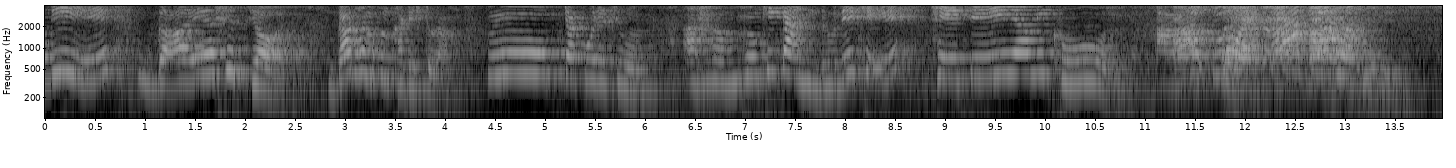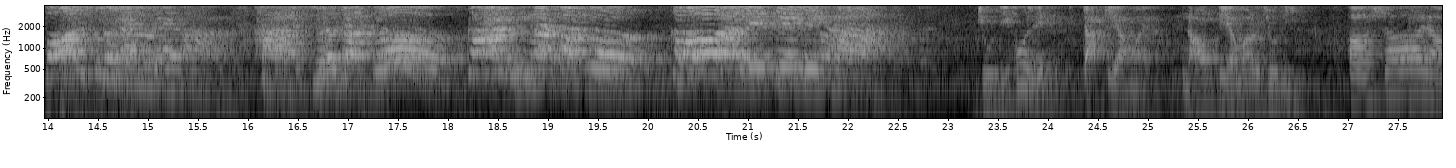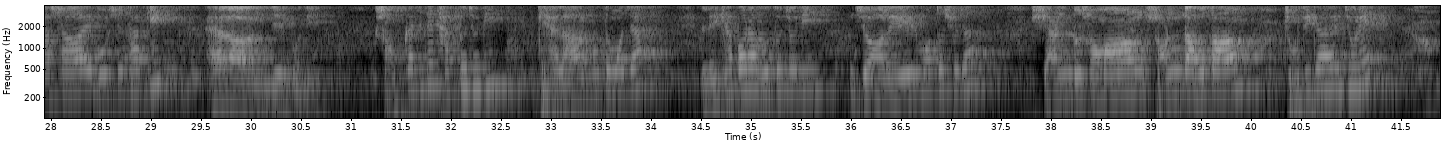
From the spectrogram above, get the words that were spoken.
জ্বর। গাধার মতন খাটিস তোরা। মুখটা করে চুন। আহা মুখে কাণ্ড দেখে হেসে আমি খুন। আস্ত একটা স্পষ্ট হাস্য যত, কান্না তত, কপালেতে লেখা। যদি বলে ডাকে আমায়। নামটি আমার যদি। আশায় আশায় বসে থাকি হেলান দিয়ে গদি। সব কাজেতে থাকতো যদি, খেলার মতো মজা, লেখাপড়া হতো যদি, জলের মতো সোজা, স্যান্ড সমান, সন্ডা হতাম, যদি গায়ের জোরে,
